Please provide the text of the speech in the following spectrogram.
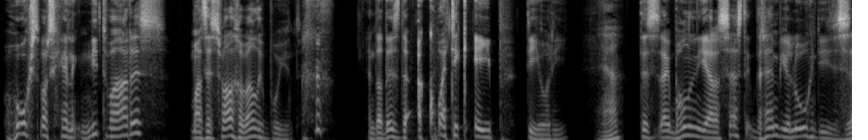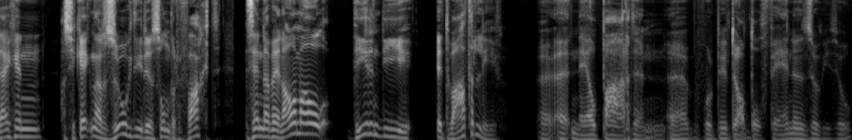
hoogstwaarschijnlijk niet waar is, maar ze is wel geweldig boeiend. En dat is de aquatic ape-theorie. Ja? Het is begonnen in de jaren 60. Er zijn biologen die zeggen, als je kijkt naar zoogdieren zonder vacht, zijn dat bijna allemaal dieren die in het water leven. Eh, nijlpaarden, eh, bijvoorbeeld ja, dolfijnen sowieso.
